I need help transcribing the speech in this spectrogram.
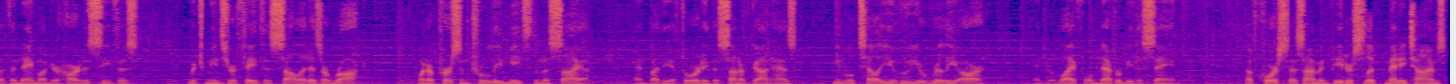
but the name on your heart is Cephas, which means your faith is solid as a rock. When a person truly meets the Messiah, and by the authority the Son of God has, he will tell you who you really are, and your life will never be the same. Of course, as Simon Peter slipped many times,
